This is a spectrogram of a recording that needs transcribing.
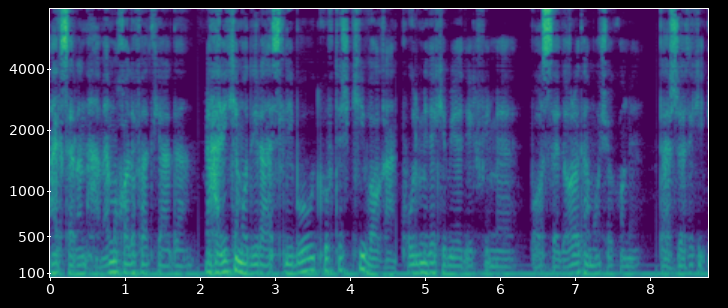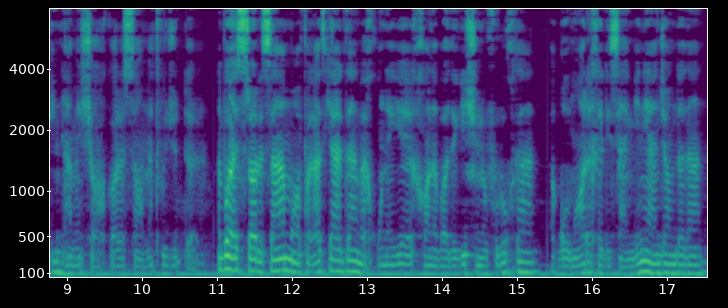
اکثرا همه مخالفت کردن. و هری که مدیر اصلی بود گفتش کی واقعا پول میده که بیاد یک فیلم صدا رو تماشا کنه در صورتی که این همه شاهکار سامت وجود داره. با اصرار سم موافقت کردن و خونه خانوادگیشون رو فروختن. و قمار خیلی سنگینی انجام دادن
